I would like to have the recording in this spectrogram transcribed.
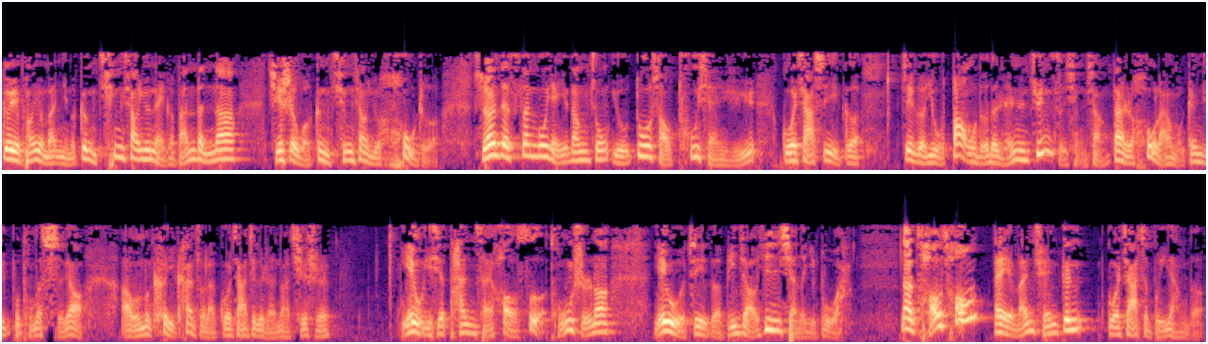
各位朋友们，你们更倾向于哪个版本呢？其实我更倾向于后者。虽然在《三国演义》当中有多少凸显于国家是一个这个有道德的仁人君子形象，但是后来我们根据不同的史料啊，我们可以看出来，国家这个人呢，其实。也有一些贪财好色，同时呢，也有这个比较阴险的一步啊。那曹操哎，完全跟国家是不一样的。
